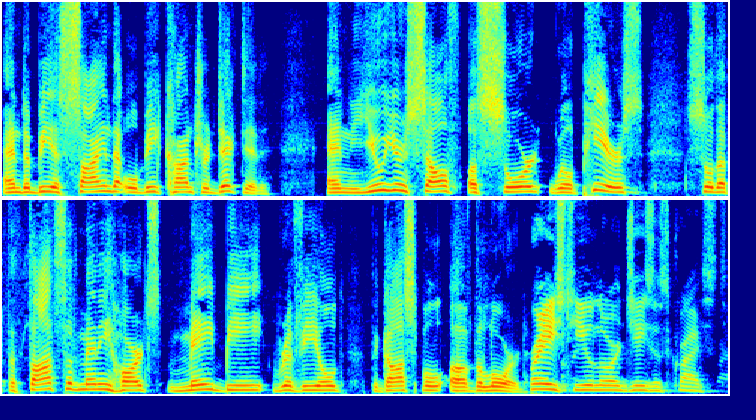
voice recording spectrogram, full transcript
and to be a sign that will be contradicted. And you yourself a sword will pierce, so that the thoughts of many hearts may be revealed. The gospel of the Lord. Praise to you, Lord Jesus Christ.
